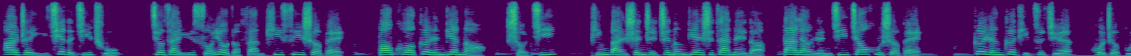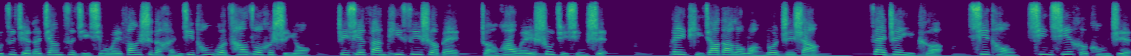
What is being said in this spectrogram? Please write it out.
而这一切的基础就在于所有的泛 PC 设备，包括个人电脑、手机、平板，甚至智能电视在内的大量人机交互设备。个人个体自觉或者不自觉地将自己行为方式的痕迹，通过操作和使用这些泛 PC 设备转化为数据形式，被提交到了网络之上。在这一刻，系统、信息和控制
